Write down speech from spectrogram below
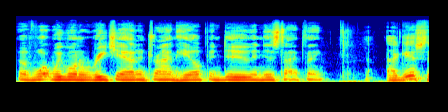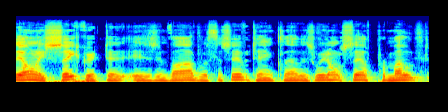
of what we want to reach out and try and help and do and this type thing. I guess the only secret that is involved with the Civitan Club is we don't self promote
